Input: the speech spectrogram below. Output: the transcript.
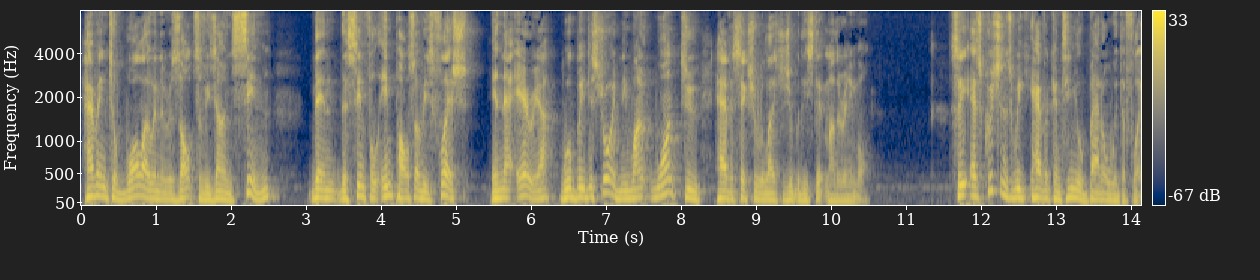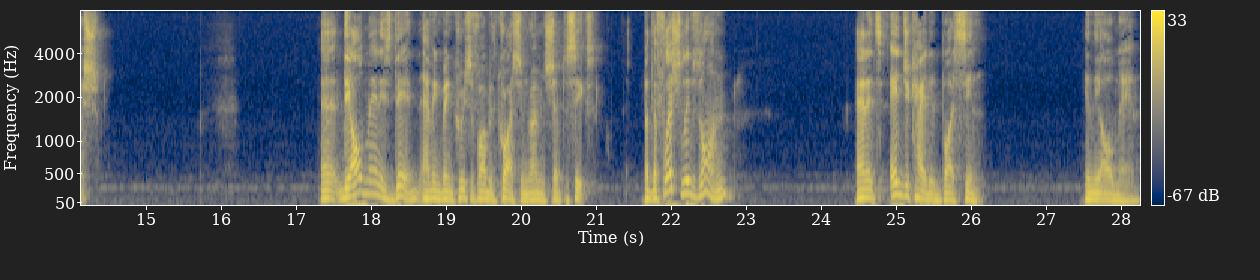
having to wallow in the results of his own sin, then the sinful impulse of his flesh in that area will be destroyed and he won't want to have a sexual relationship with his stepmother anymore. See, as Christians, we have a continual battle with the flesh. Uh, the old man is dead, having been crucified with Christ in Romans chapter 6. But the flesh lives on and it's educated by sin in the old man.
